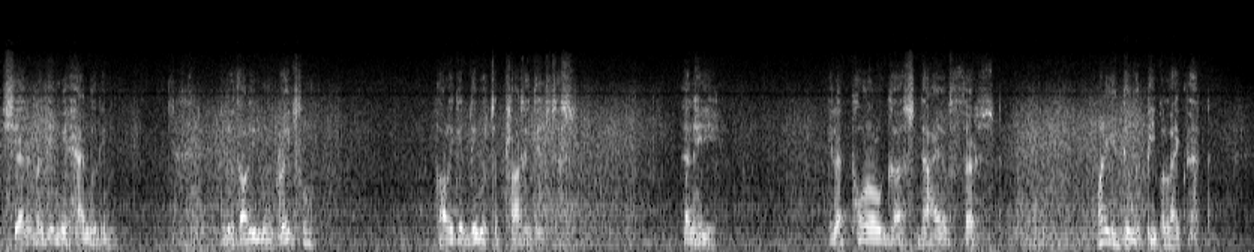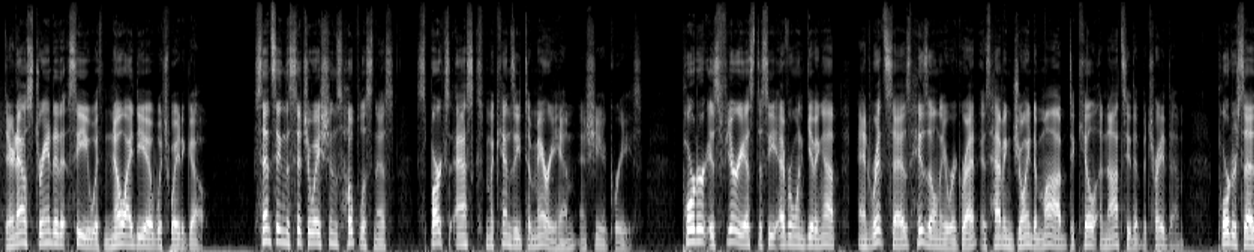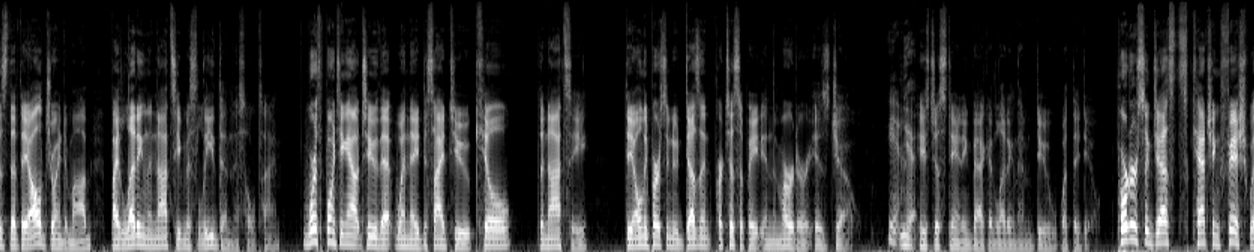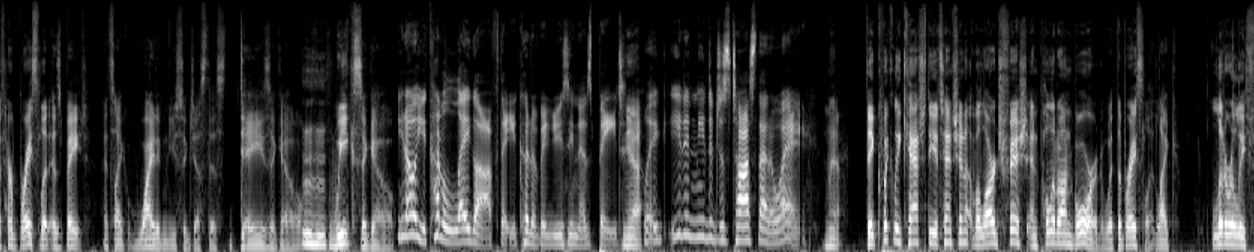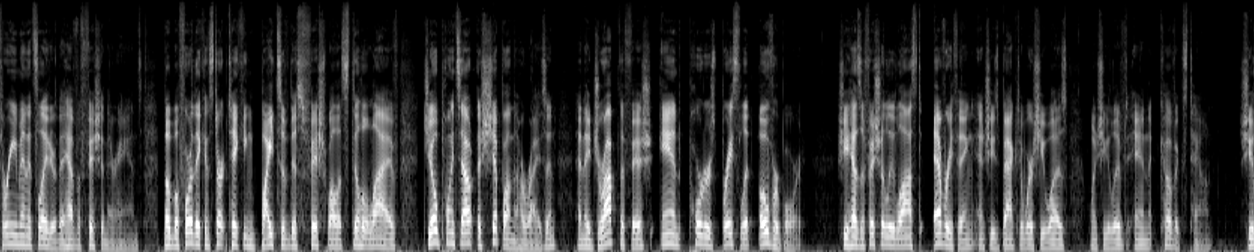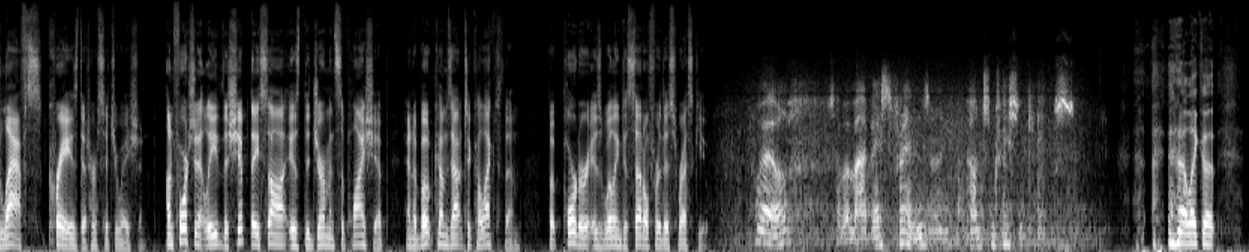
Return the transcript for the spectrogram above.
shared everything we had with him. You'd have thought he'd been grateful. All he could do was to plot against us. Then he, he let poor old Gus die of thirst. What do you do with people like that? They're now stranded at sea with no idea which way to go. Sensing the situation's hopelessness, Sparks asks Mackenzie to marry him, and she agrees. Porter is furious to see everyone giving up, and Ritz says his only regret is having joined a mob to kill a Nazi that betrayed them. Porter says that they all joined a mob by letting the Nazi mislead them this whole time. Worth pointing out, too, that when they decide to kill the Nazi, the only person who doesn't participate in the murder is Joe. Yeah. Yeah. He's just standing back and letting them do what they do. Porter suggests catching fish with her bracelet as bait. It's like, why didn't you suggest this days ago, Mhm. weeks ago? You know, you cut a leg off that you could have been using as bait. Yeah. Like, you didn't need to just toss that away. Yeah. They quickly catch the attention of a large fish and pull it on board with the bracelet. Like, Literally three minutes later, they have a fish in their hands. But before they can start taking bites of this fish while it's still alive, Joe points out a ship on the horizon, and they drop the fish and Porter's bracelet overboard. She has officially lost everything, and she's back to where she was when she lived in Kovikstown. She laughs, crazed at her situation. Unfortunately, the ship they saw is the German supply ship, and a boat comes out to collect them. But Porter is willing to settle for this rescue. Well, some of my best friends are in concentration camps. And I like that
